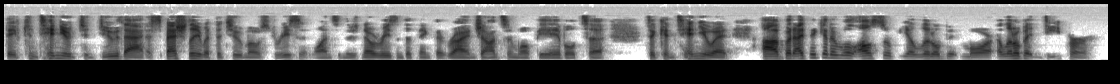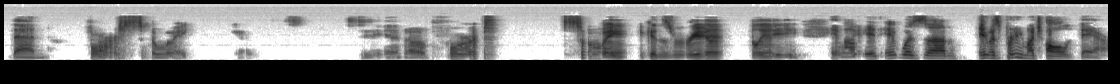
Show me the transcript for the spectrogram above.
they've continued to do that, especially with the two most recent ones, and there's no reason to think that Rian Johnson won't be able to to continue it. Uh, but I think it will also be a little bit more, a little bit deeper than Force Awakens. You know, Force Awakens really, it, it, it was, um, it was pretty much all there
